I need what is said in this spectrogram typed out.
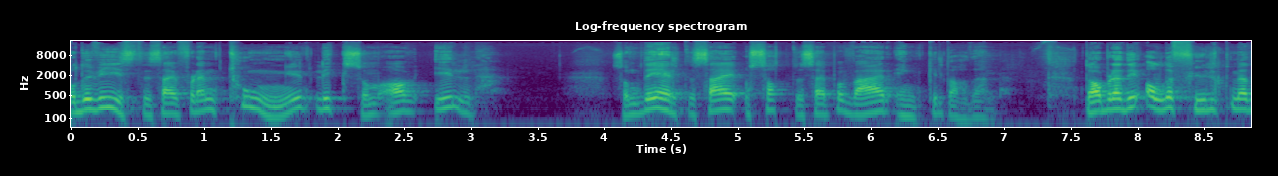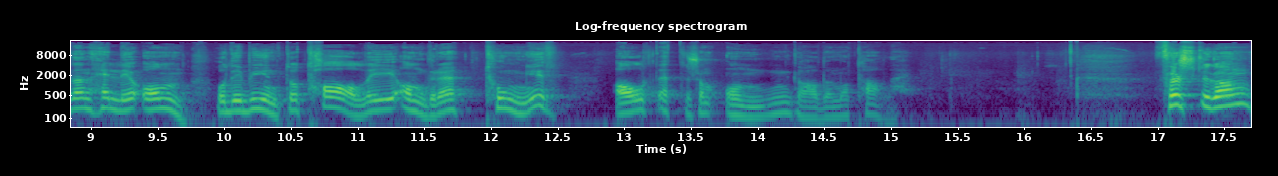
Og det viste seg for dem tunger liksom av ild, som delte seg og satte seg på hver enkelt av dem. Da ble de alle fylt med Den hellige ånd, og de begynte å tale i andre tunger, alt ettersom ånden ga dem å tale. Første gang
